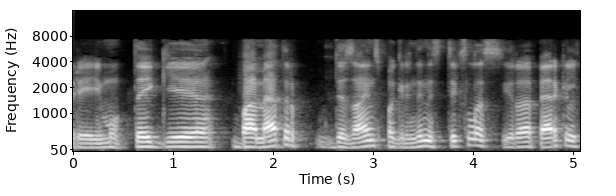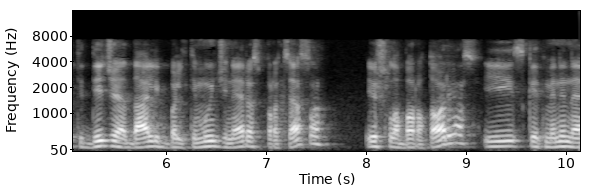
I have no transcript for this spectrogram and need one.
prieimu. Taigi, Biometer Designs pagrindinis tikslas yra perkelti didžiąją dalį baltymų inžinierijos proceso iš laboratorijos į skaitmeninę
